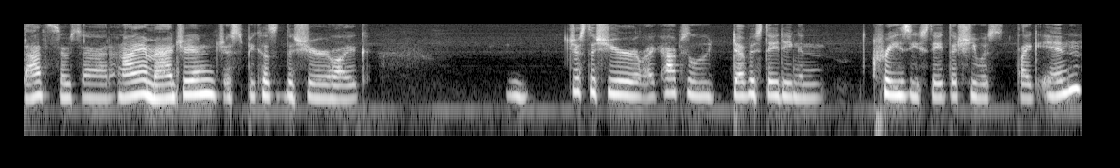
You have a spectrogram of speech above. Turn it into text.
that's so sad. And I imagine just because of the sheer like just the sheer like absolute devastating and crazy state that she was like in,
